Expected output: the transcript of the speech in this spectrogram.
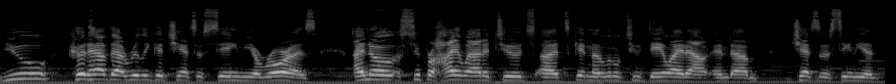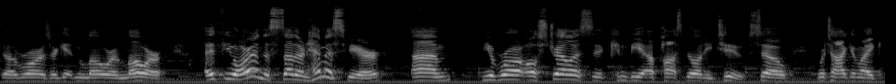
you could have that really good chance of seeing the auroras. I know super high latitudes, uh, it's getting a little too daylight out, and um, chances of seeing the uh, auroras are getting lower and lower. If you are in the southern hemisphere, um, the aurora australis can be a possibility too. So we're talking like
